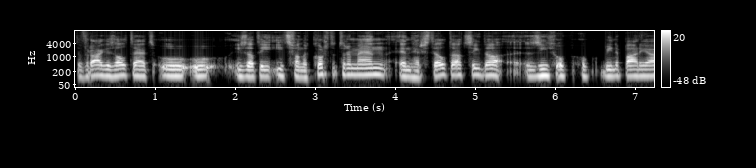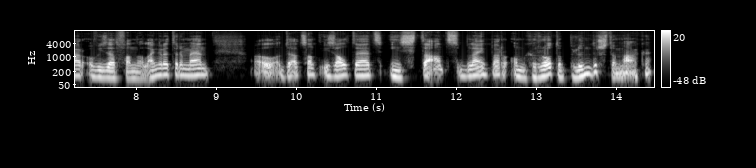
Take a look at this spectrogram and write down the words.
De vraag is altijd, hoe, hoe, is dat iets van de korte termijn en herstelt dat zich, dat, eh, zich op, op binnen een paar jaar, of is dat van de langere termijn? Wel, Duitsland is altijd in staat, blijkbaar, om grote blunders te maken.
